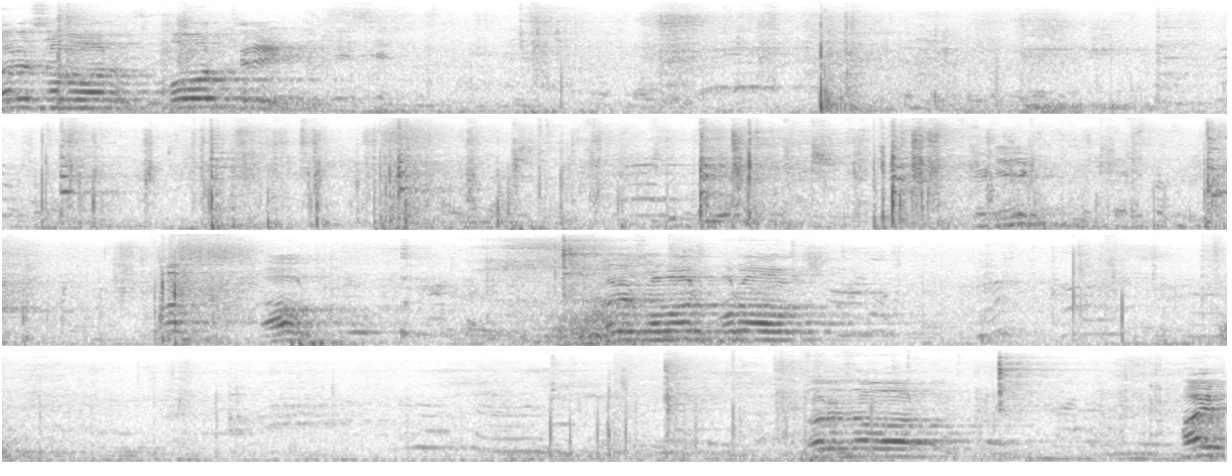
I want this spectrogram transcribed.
Service number four three. Out. Service number four out. Service number five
